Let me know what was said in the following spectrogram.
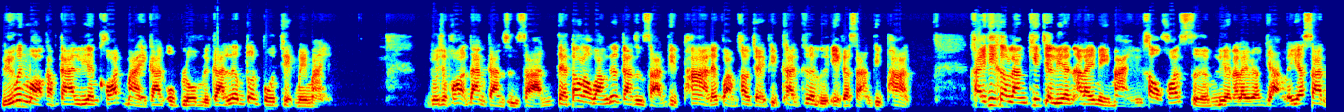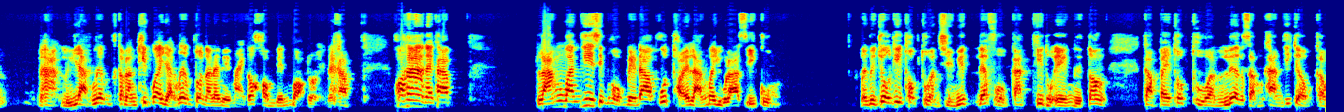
หรือมันเหมาะกับการเรียนคอร์สใหม่การอบรมหรือการเริ่มต้นโปรเจกต์ใหม่ๆ โดยเฉพาะด้านการสื่อสาร แต่ต้องระวังเรื่องการสื่อสารผิดพลาดและความเข้าใจผิดคาดเคลื่อนหรือเอกสารผิดพลาดใครที่กำลังคิดจะเรียนอะไรใหม่ๆ หรือเข้าคอร์สเสริมเรียนอะไรบางอย่างระยะสั้นนะฮะหรืออยากเริ่มกำลังคิดว่าอยากเริ่มต้นอะไรใหม่ๆก็คอมเมนต์บอกหน่อยนะครับ ข้อห้านะครับ หลังวันที่ 16เนี่ยดาวพุธถอยหลังมาอยู่ราศีกุม มันเป็นช่วงที่ทบทวนชีวิตและโฟกัสที่ตัวเองหรือต้องกลับไปทบทวนเรื่องสำคัญที่เกี่ยวกับ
